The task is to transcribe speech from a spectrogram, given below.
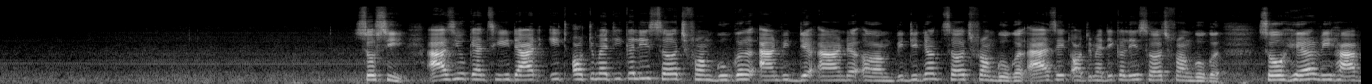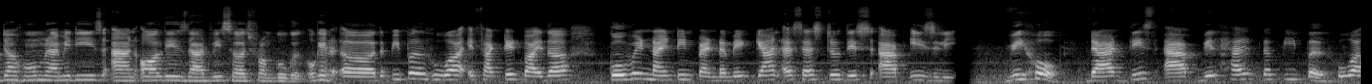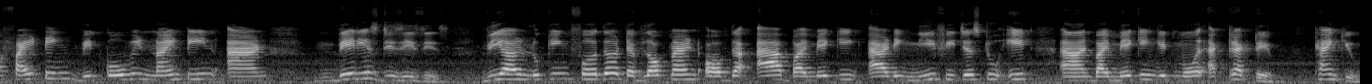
So see as you can see that it automatically search from google and we and um, we did not search from google as it automatically search from google. So here we have the home remedies and all these that we search from google. Okay? Uh, the people who are affected by the covid-19 pandemic can access to this app easily. We hope that this app will help the people who are fighting with covid-19 and various diseases. We are looking further development of the app by making adding new features to it and by making it more attractive. Thank you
